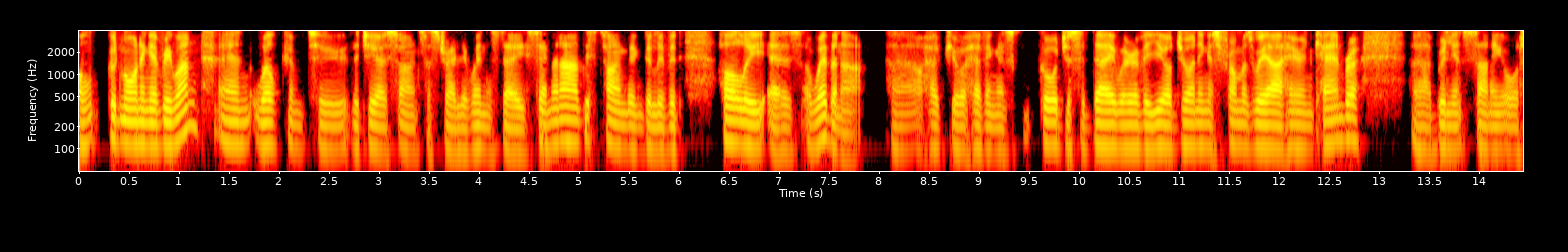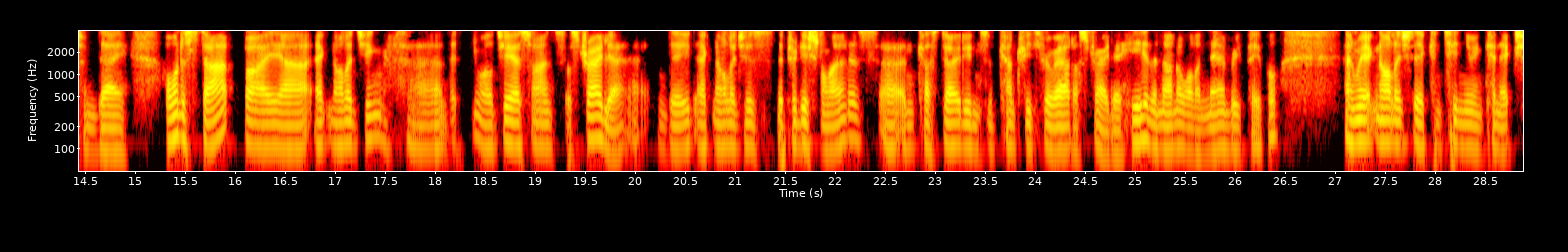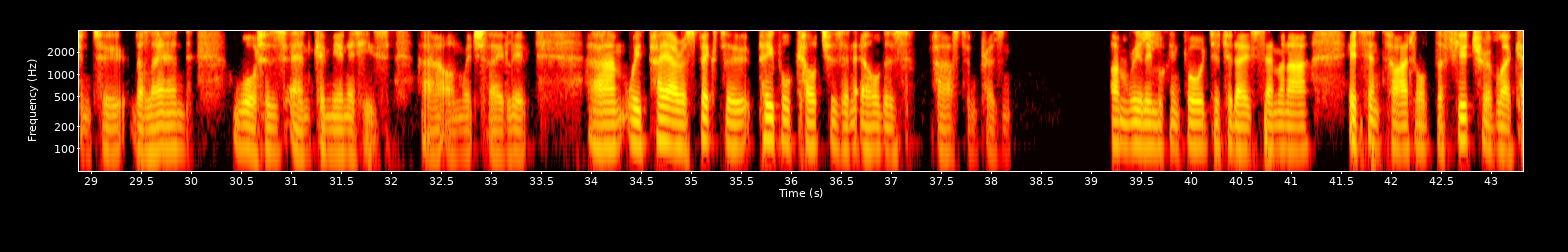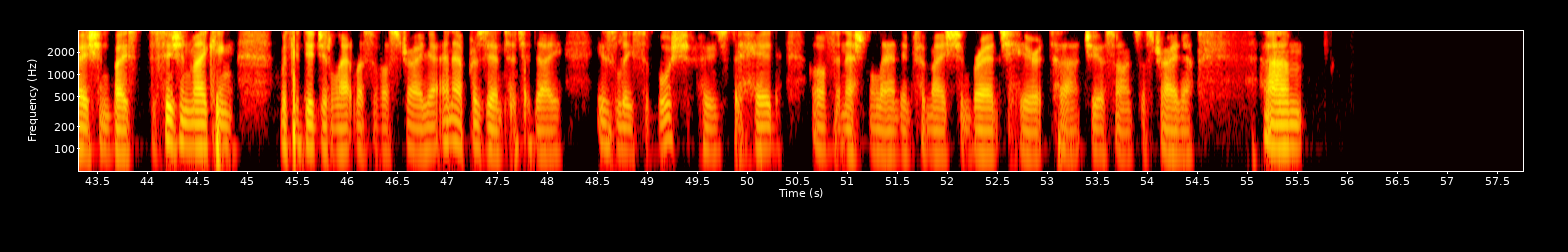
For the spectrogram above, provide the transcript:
Well, good morning everyone and welcome to the Geoscience Australia Wednesday seminar, this time being delivered wholly as a webinar. Uh, I hope you're having as gorgeous a day wherever you're joining us from as we are here in Canberra, uh, brilliant sunny autumn day. I want to start by uh, acknowledging uh, that, well, Geoscience Australia uh, indeed acknowledges the traditional owners uh, and custodians of country throughout Australia, here the Ngunnawal and Ngambri people, and we acknowledge their continuing connection to the land, waters and communities on which they live. Um, we pay our respects to people, cultures and elders past and present. I'm really looking forward to today's seminar. It's entitled The Future of Location-Based Decision Making with the Digital Atlas of Australia. And our presenter today is Lisa Bush, who's the head of the National Land Information Branch here at uh, Geoscience Australia. Um,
